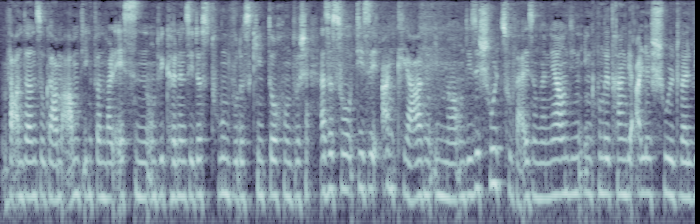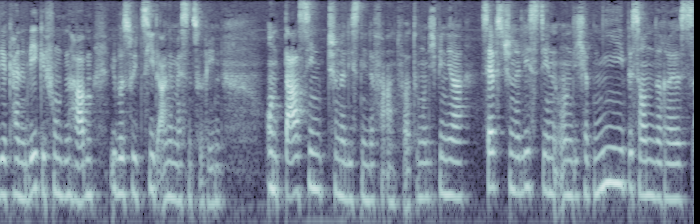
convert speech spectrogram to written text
waren dann sogar am Abend irgendwann mal essen und wie können sie das tun, wo das Kind doch und wahrscheinlich, also so diese Anklagen immer und diese Schuldzuweisungen, ja, und in, im Grunde tragen wir alle Schuld, weil wir keinen Weg gefunden haben, über Suizid angemessen zu reden. Und da sind Journalisten in der Verantwortung. Und ich bin ja selbst Journalistin und ich habe nie besonderes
